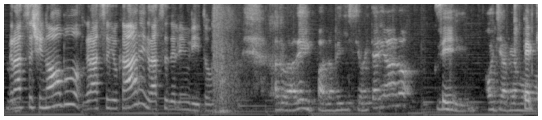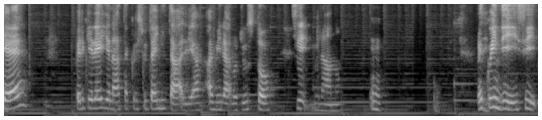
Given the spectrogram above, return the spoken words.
Grazie Shinobu, grazie Yukari, grazie dell'invito. Allora, lei parla benissimo italiano, quindi sì. oggi abbiamo... Perché? Perché lei è nata e cresciuta in Italia, a Milano, giusto? Sì, Milano. Mm. E sì. quindi sì,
